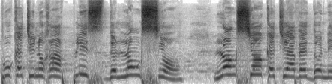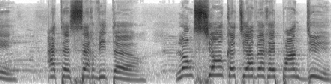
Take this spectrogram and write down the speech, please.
pour que tu nous remplisses de l'onction, l'onction que tu avais donnée à tes serviteurs, l'onction que tu avais répandue,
